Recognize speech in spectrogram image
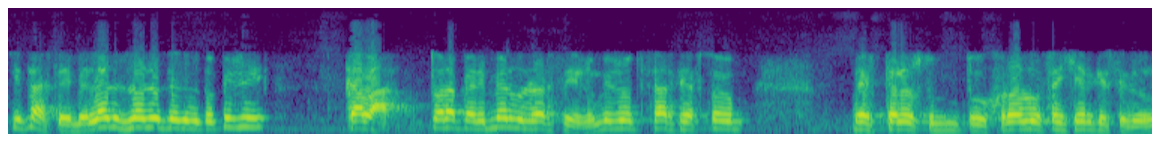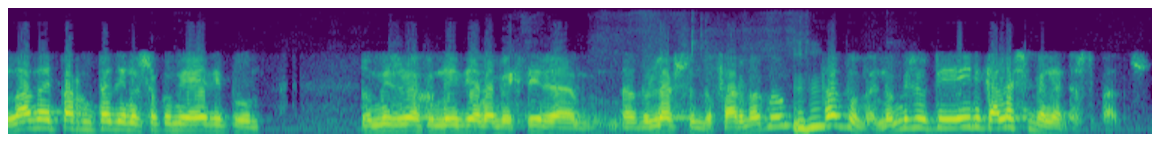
Κοιτάξτε, οι μελέτε λένε ότι αντιμετωπίζει Καλά. Τώρα περιμένουμε να έρθει. Νομίζω ότι θα έρθει αυτό μέχρι τέλος του, του χρόνου. Θα έχει έρθει και στην Ελλάδα. Υπάρχουν πέντε νοσοκομεία ήδη που νομίζω έχουν ήδη αναμειχθεί να, να δουλέψουν το φάρμακο. Mm-hmm. Θα δούμε. Νομίζω ότι είναι καλές οι μελέτες του πάντως.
